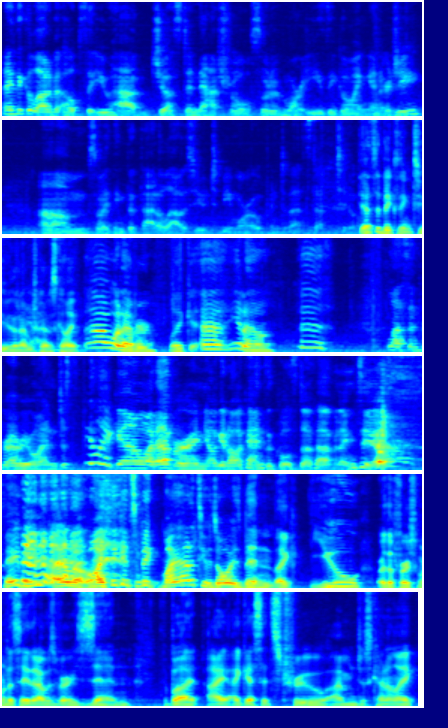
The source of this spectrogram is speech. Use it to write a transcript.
And I think a lot of it helps that you have just a natural, sort of more easygoing energy. Um, so I think that that allows you to be more open to that stuff too. That's a big thing too. That I'm Yeah. kind of kind of like ah whatever, like eh you know eh. Lesson for everyone: just be like, eh, whatever, and you'll get all kinds of cool stuff happening too. Maybe I don't know. Well, I think it's a big. My attitude's always been like you are the first one to say that I was very zen, but I, I guess it's true. I'm just kind of like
